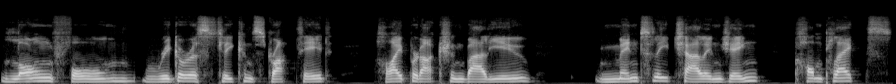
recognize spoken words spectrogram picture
long form, rigorously constructed, high production value, mentally challenging, complex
